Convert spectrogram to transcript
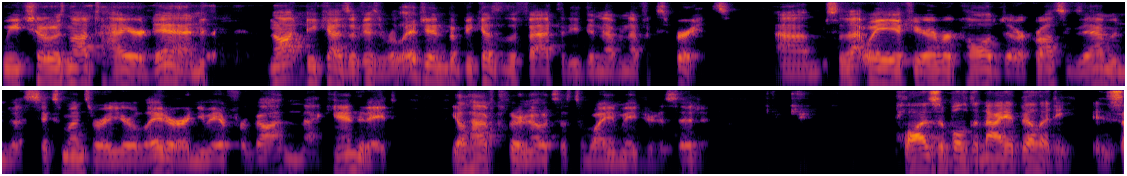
we chose not to hire Dan, not because of his religion, but because of the fact that he didn't have enough experience. Um, so that way, if you're ever called or cross-examined six months or a year later, and you may have forgotten that candidate, you'll have clear notes as to why you made your decision. Plausible deniability is.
